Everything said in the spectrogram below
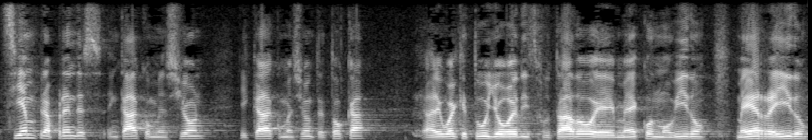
siempre aprendes en cada convención y cada convención te toca al igual que tú, yo he disfrutado, me he conmovido, me he reído,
